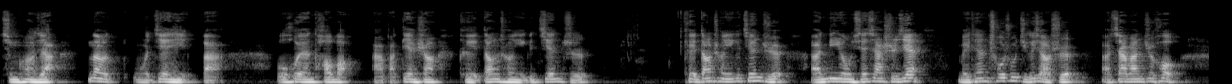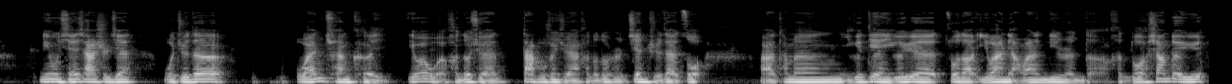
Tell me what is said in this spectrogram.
情况下，那我建议把无货源淘宝啊，把电商可以当成一个兼职，可以当成一个兼职啊，利用闲暇时间，每天抽出几个小时啊，下班之后利用闲暇时间，我觉得完全可以，因为我很多学员，大部分学员很多都是兼职在做。啊，他们一个店一个月做到一万两万的利润的很多，相对于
